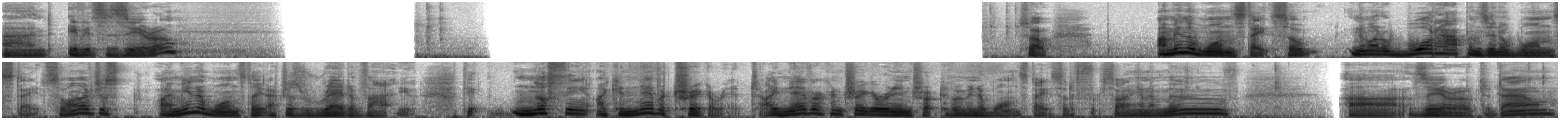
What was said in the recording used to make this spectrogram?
And if it's zero, so I'm in the one state. So no matter what happens in a one state. So I've just, I'm in a one state, I've just read a value. The, nothing, I can never trigger it. I never can trigger an interrupt if I'm in a one state. So, the, so I'm going to move uh, zero to down.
